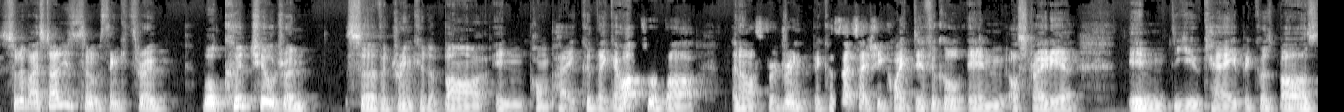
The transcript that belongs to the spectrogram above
sort of I started to sort of think through. Well, could children serve a drink at a bar in Pompeii? Could they go up to a bar and ask for a drink? Because that's actually quite difficult in Australia, in the UK, because bars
